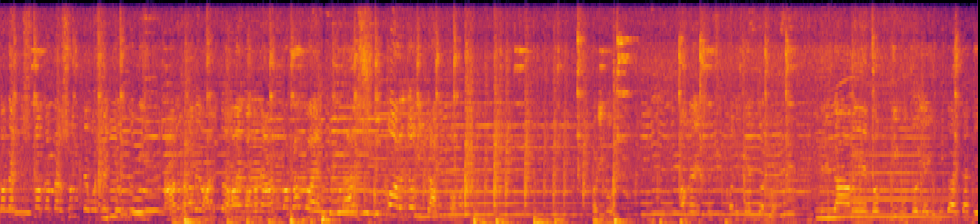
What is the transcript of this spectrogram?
কথা, কৃষ্ণ কথা শুনতে বসে কেউ যদি ভাবিত হয় আন কথা হয়। হরি বল আমরা এসেছি ক্ষণিকের জন্য। এই হৃদয়টাকে।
